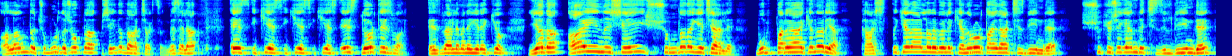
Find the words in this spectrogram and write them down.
alanı da burada çok rahat bir şekilde dağıtacaksın. Mesela S, 2S, 2S, 2S, S, 4S var. Ezberlemene gerek yok. Ya da aynı şey şunda da geçerli. Bu bir paralel kenar ya. Karşılıklı kenarlara böyle kenar ortaylar çizdiğinde şu köşegen de çizildiğinde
